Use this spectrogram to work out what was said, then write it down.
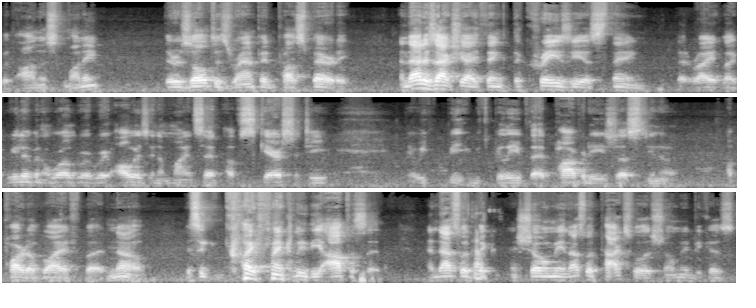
with honest money, the result is rampant prosperity and that is actually, I think, the craziest thing that right? Like we live in a world where we're always in a mindset of scarcity. We, we believe that poverty is just, you know, a part of life, but no, it's quite frankly the opposite. And that's what Bitcoin has shown me, and that's what Paxful has shown me because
